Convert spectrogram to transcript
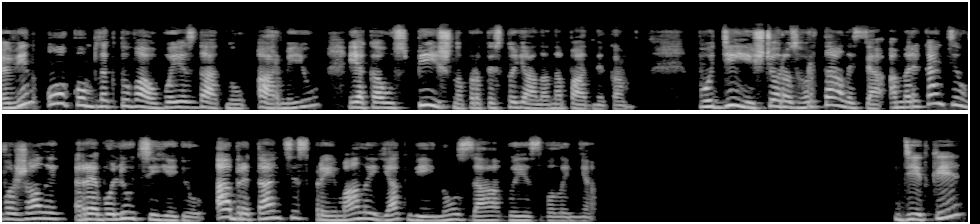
Він окомплектував боєздатну армію, яка успішно протистояла нападникам. Події, що розгорталися, американці вважали революцією, а британці сприймали як війну за визволення. Дітки,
